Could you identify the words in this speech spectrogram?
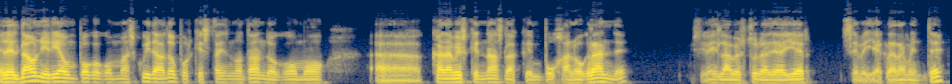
En el down iría un poco con más cuidado porque estáis notando como uh, cada vez que Nasdaq empuja lo grande, si veis la abertura de ayer, se veía claramente,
